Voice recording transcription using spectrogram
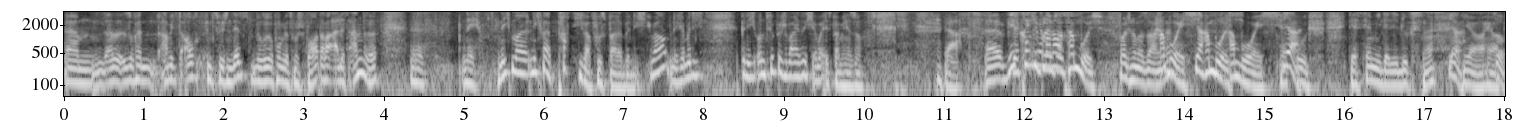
Ähm, also insofern habe ich auch inzwischen selbst Berührpunkte zum Sport, aber alles andere, äh, nee, nicht mal, nicht mal passiver Fußballer bin ich. Überhaupt nicht. Da bin ich, bin ich untypisch, weiß ich, aber ist bei mir so. Ja. Äh, wir Der kommt übrigens aus Hamburg, wollte ich nochmal sagen. Hamburg. Ne? Ja, Hamburg. Hamburg, das Ja. ist gut. Der Sammy, der Deluxe, ne? Ja. Ja, ja. So.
